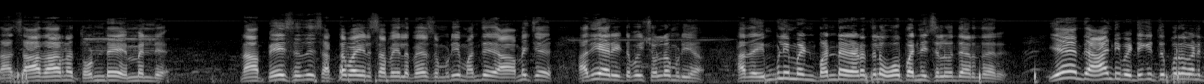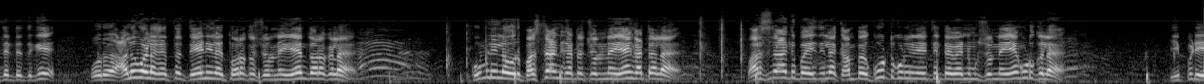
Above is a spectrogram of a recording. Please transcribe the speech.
நான் சாதாரண தொண்டை எம்எல்ஏ. நான் பேசுறது சட்டமன்ற சபையில் பேச முடியும் வந்து அமைச்சர் அதிகாரிகிட்ட போய் சொல்ல முடியும். அதை இம்ப்ளிமெண்ட் பண்ணுற இடத்துல ஓ பன்னீர்செல்வம் தான் இருந்தார். ஏன் இந்த ஆண்டிப்பட்டிக்கு துப்புரவணி திட்டத்துக்கு ஒரு அலுவலகத்தை தேனியில் திறக்க சொன்னேன் ஏன் திறக்கலை? கும்ளியில் ஒரு பஸ் ஸ்டாண்ட் கட்ட சொன்னேன் ஏன் கட்டலை? வருஷநாட்டு பகுதியில் கம்ப கூட்டு குடிநீர் திட்டம் வேணும்னு சொன்னேன் ஏன் கொடுக்கல? இப்படி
